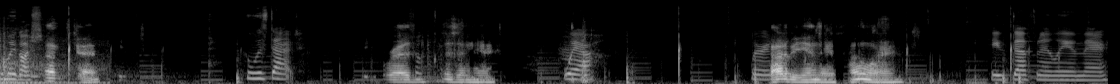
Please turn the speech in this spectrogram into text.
Oh my gosh. Okay, Who was that? red is in here. Where? Where is Gotta be in there somewhere. He's definitely in there.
